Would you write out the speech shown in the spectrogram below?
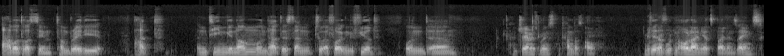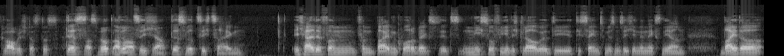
aber trotzdem, Tom Brady hat ein Team genommen und hat es dann zu Erfolgen geführt. Und äh, James Winston kann das auch. Mit Das- einer guten O-Line jetzt bei den Saints glaube ich, dass das das was wird, aber wird sich, ja. das wird sich zeigen. Ich halte von, von beiden Quarterbacks jetzt nicht so viel. Ich glaube, die, die Saints müssen sich in den nächsten Jahren weiter,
